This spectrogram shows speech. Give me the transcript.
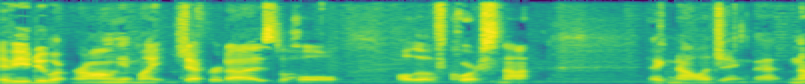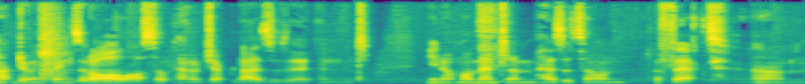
if you do it wrong, it might jeopardize the whole. Although, of course, not acknowledging that not doing things at all also kind of jeopardizes it, and you know, momentum has its own effect. Um,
